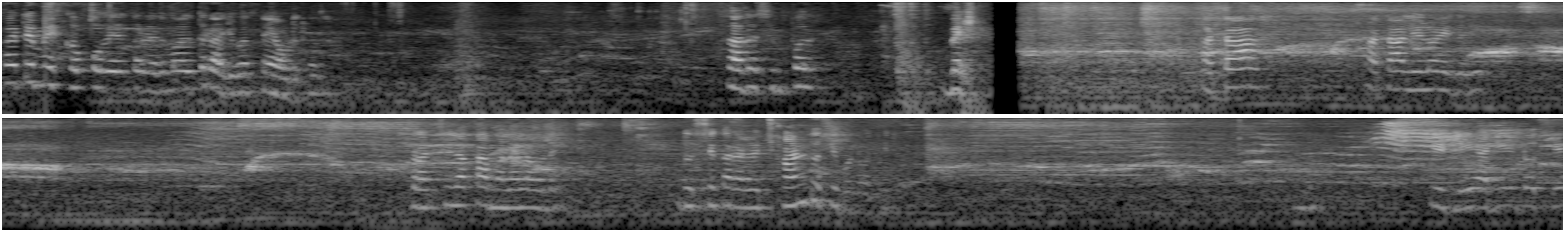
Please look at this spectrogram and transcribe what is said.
काय ते मेकअप वगैरे करायचं मला तर अजिबात नाही आवडत बघा. साधं सिंपल बेस्ट आता आता आलेलो आहे घरी. प्राचीला कामाला लावले डोसे करायला छान डोसे बनवते. इडली आणि डोसे.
